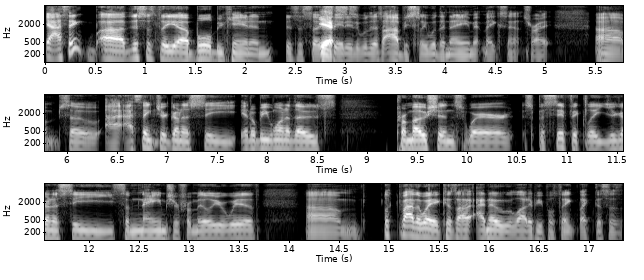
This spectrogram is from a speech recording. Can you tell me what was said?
Yeah, I think uh, this is the uh, Bull Buchanan is associated yes. with this. Obviously, with the name, it makes sense, right? Um, so I, I, think you're going to see it'll be one of those promotions where specifically you're going to see some names you're familiar with. Um, look, by the way, because I, I know a lot of people think like this is.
